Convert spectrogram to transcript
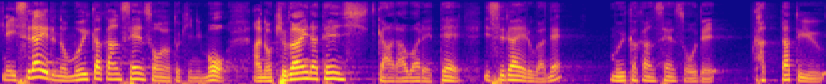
イスラエルの6日間戦争の時にもあの巨大な天使が現れてイスラエルがね6日間戦争で勝ったという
